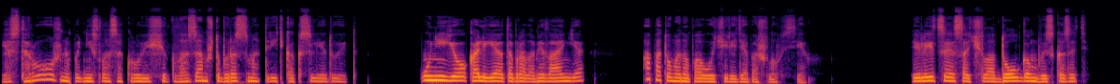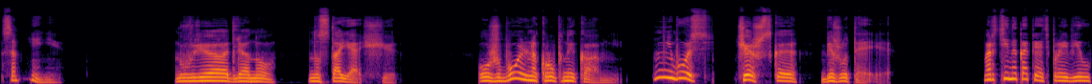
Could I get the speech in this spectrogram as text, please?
и осторожно поднесла сокровище к глазам, чтобы рассмотреть как следует. У нее колье отобрала Меланья, а потом оно по очереди обошло всех. Фелиция сочла долгом высказать сомнение. — Вряд ли оно настоящее. Уж больно крупные камни. Небось, чешская бижутерия. Мартинок опять проявил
